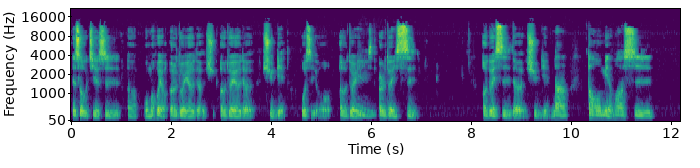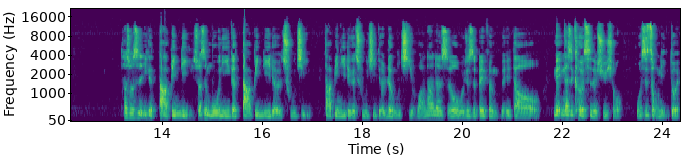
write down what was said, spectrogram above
那时候我记得是呃，我们会有二对二的二对二的训练，或是有二对、嗯、二对四。二对四的训练，那到后面的话是，他说是一个大兵力，算是模拟一个大兵力的初级、大兵力的一个初级的任务计划。那那时候我就是被分配到，应该应该是客次的需求，我是总领队。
